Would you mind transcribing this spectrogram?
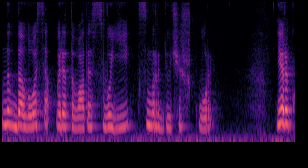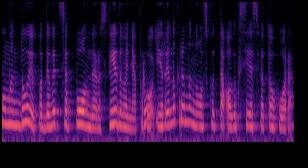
не вдалося врятувати свої смердючі шкури. Я рекомендую подивитися повне розслідування про Ірину Кременовську та Олексія Святогора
